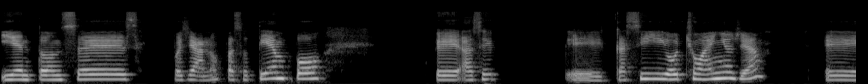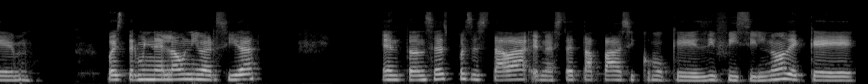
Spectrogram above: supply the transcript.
y entonces, pues ya, ¿no? Pasó tiempo. Eh, hace eh, casi ocho años ya, em, pues terminé la universidad. Entonces, pues estaba en esta etapa así como que es difícil, ¿no? De que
